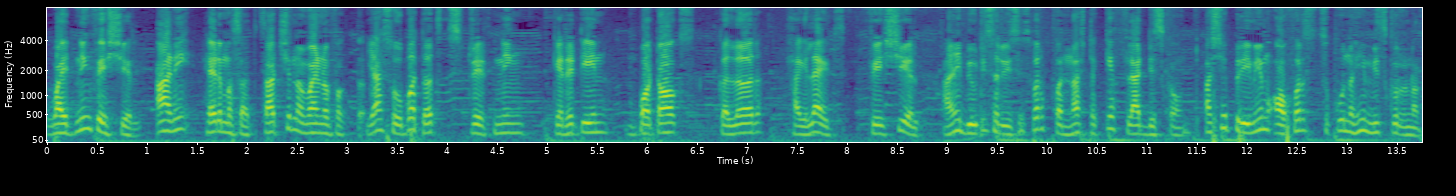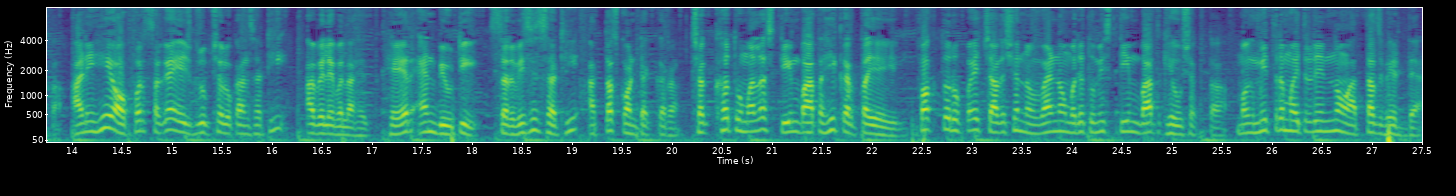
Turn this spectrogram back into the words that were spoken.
व्हाइटनिंग फेशियल आणि हेड मसाज सातशे नव्याण्णव फक्त. या सोबतच straightening keratin botox colour highlights facial आणि ब्युटी सर्व्हिसेसवर पन्नास टक्के फ्लॅट डिस्काउंट असे प्रीमियम ऑफर्स चुकूनही मिस करू नका. आणि हे ऑफर सगळ्या एज ग्रुपच्या लोकांसाठी अवेलेबल आहेत. हेअर अँड ब्युटी सर्व्हिसेससाठी आत्ताच कॉन्टॅक्ट करा. चक्क तुम्हाला स्टीम बाथही करता येईल. फक्त रुपये चारशे नव्याण्णवमध्ये तुम्ही स्टीम बाथ घेऊ शकता. मग मित्र मैत्रिणींनो आत्ताच भेट द्या.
